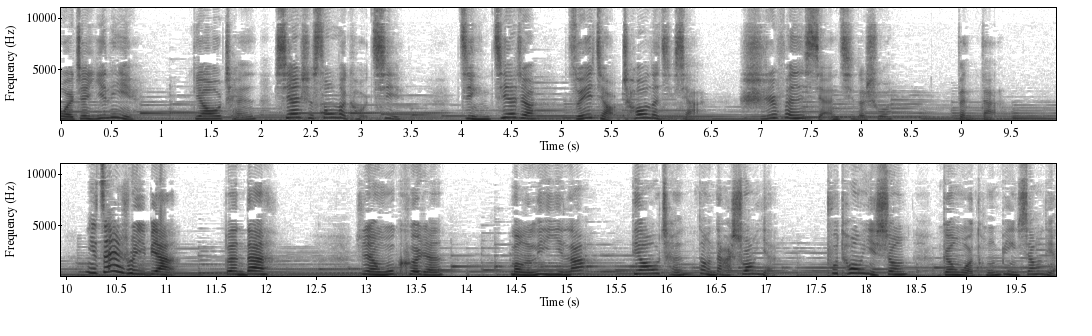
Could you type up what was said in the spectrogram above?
我这一立，貂蝉先是松了口气。紧接着，嘴角抽了几下，十分嫌弃地说：“笨蛋，你再说一遍，笨蛋！”忍无可忍，猛力一拉，貂蝉瞪大双眼，扑通一声跟我同病相怜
